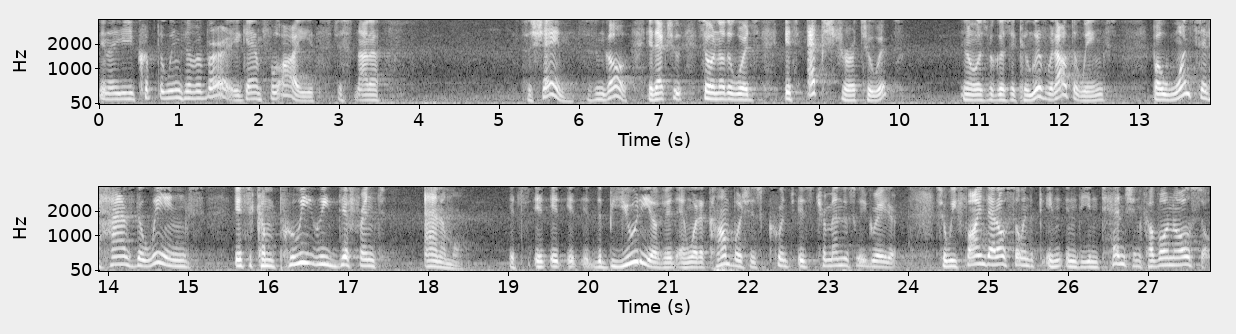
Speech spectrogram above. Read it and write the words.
You know, you clip the wings of a bird, you can't fly. It's just not a. It's a shame. It doesn't go. It actually. So in other words, it's extra to it. You know, it's because it can live without the wings, but once it has the wings, it's a completely different animal. It's it, it, it, the beauty of it and what it accomplishes is tremendously greater. So we find that also in the, in, in the intention, kavan also,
